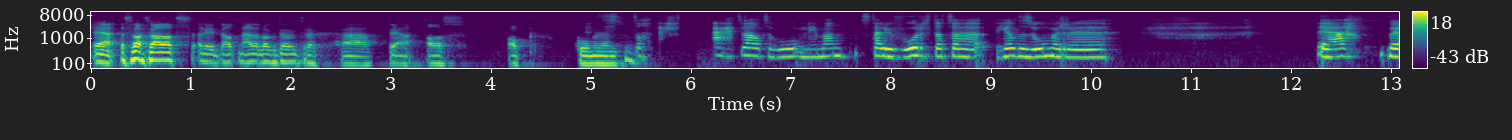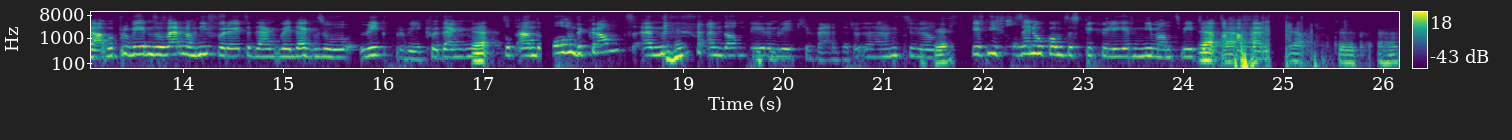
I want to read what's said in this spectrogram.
ja, het wacht wel dat, allee, dat na de lockdown terug gaat ja, alles opkomen en zo. toch echt, echt wel te hopen, hè, man. Stel je voor dat dat heel de zomer... eh, Ja, maar ja, we proberen zover nog niet vooruit te denken. Wij denken zo week per week. We denken Ja. tot aan de volgende krant en, en dan weer een weekje verder. We hebben nog niet te veel... Het heeft niet veel zin ook om te speculeren. Niemand weet Ja, hoe dat, gaat ja. verder. Ja, natuurlijk. uh-huh.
